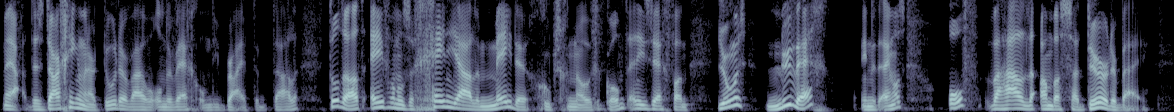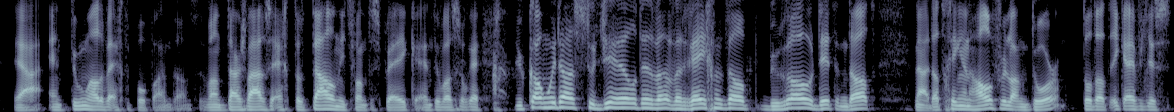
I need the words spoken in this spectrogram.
Nou ja, dus daar gingen we naartoe. Daar waren we onderweg om die bribe te betalen. Totdat een van onze geniale medegroepsgenoten komt en die zegt van... Jongens, nu weg, in het Engels. Of we halen de ambassadeur erbij. Ja, en toen hadden we echt de pop aan het dansen. Want daar waren ze echt totaal niet van te spreken. En toen was het oké, you come with us to jail. Dit, we, we regelen het wel op bureau, dit en dat. Nou, dat ging een half uur lang door. Totdat ik eventjes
